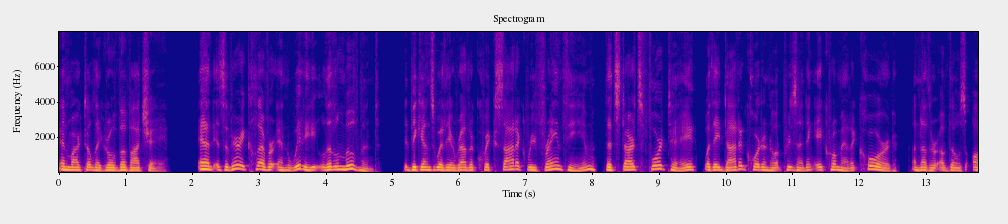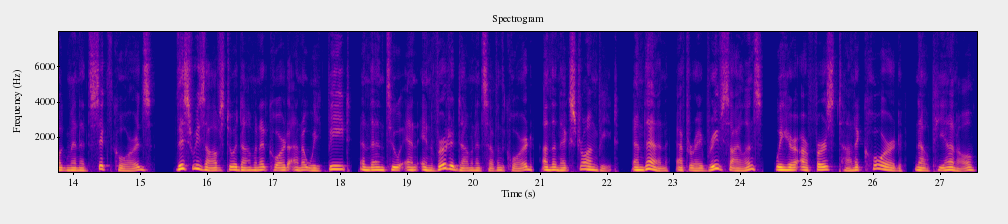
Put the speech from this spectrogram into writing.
and marked allegro vivace. And it's a very clever and witty little movement. It begins with a rather quixotic refrain theme that starts forte with a dotted quarter note presenting a chromatic chord, another of those augmented sixth chords. This resolves to a dominant chord on a weak beat, and then to an inverted dominant seventh chord on the next strong beat. And then, after a brief silence, we hear our first tonic chord, now piano,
